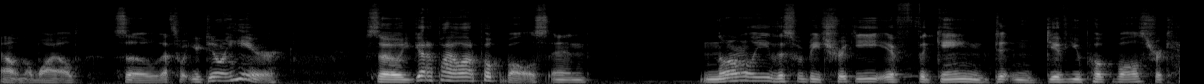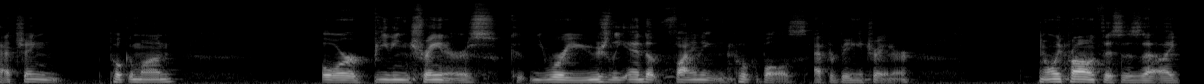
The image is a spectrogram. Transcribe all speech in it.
out in the wild. So that's what you're doing here. So you gotta buy a lot of Pokeballs, and Normally, this would be tricky if the game didn't give you Pokeballs for catching Pokemon or beating trainers, where you usually end up finding Pokeballs after being a trainer. The only problem with this is that, like,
